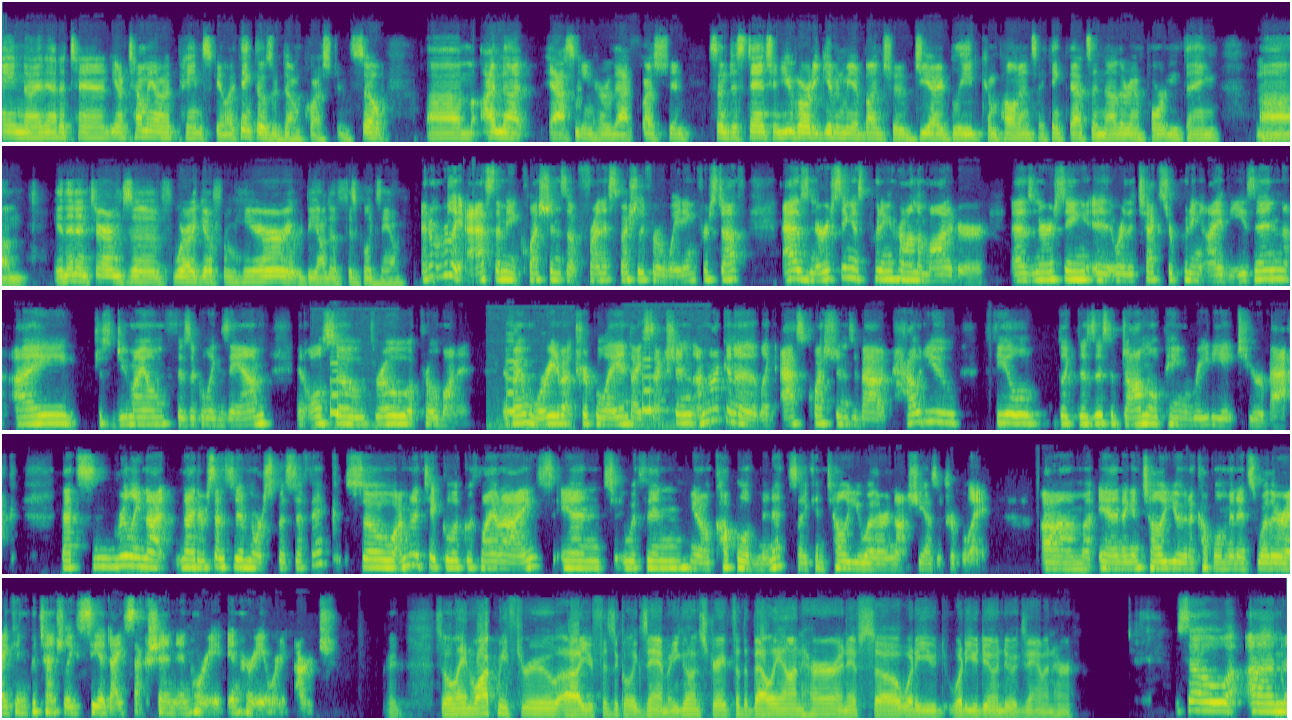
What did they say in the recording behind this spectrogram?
pain nine out of 10? You know, tell me on a pain scale. I think those are dumb questions. So um, I'm not asking her that question. Some distension, you've already given me a bunch of GI bleed components. I think that's another important thing. Mm-hmm. Um, and then in terms of where I go from here, it would be onto the physical exam. I don't really ask that many questions up front, especially for waiting for stuff. As nursing is putting her on the monitor, as nursing or the techs are putting IVs in, I just do my own physical exam and also throw a probe on it. If I'm worried about AAA and dissection, I'm not gonna like ask questions about how do you feel like does this abdominal pain radiate to your back? That's really not neither sensitive nor specific. So I'm going to take a look with my own eyes, and within you know a couple of minutes, I can tell you whether or not she has a AAA. Um, and I can tell you in a couple of minutes whether I can potentially see a dissection in her in her aortic arch. Great. So Elaine, walk me through uh, your physical exam. Are you going straight for the belly on her? And if so, what are you what are you doing to examine her? So um,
